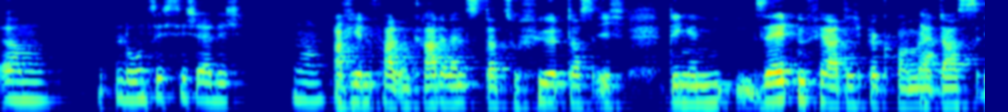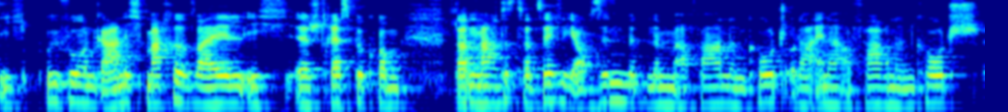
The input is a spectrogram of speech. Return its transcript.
ähm, lohnt sich sicherlich. Ja. Auf jeden Fall. Und gerade wenn es dazu führt, dass ich Dinge selten fertig bekomme, ja. dass ich Prüfungen gar nicht mache, weil ich äh, Stress bekomme, dann genau. macht es tatsächlich auch Sinn, mit einem erfahrenen Coach oder einer erfahrenen Coach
